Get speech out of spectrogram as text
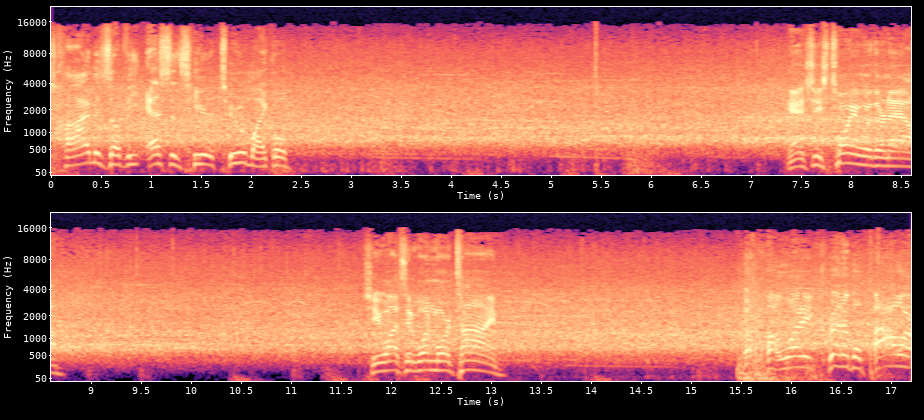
Time is of the essence here too, Michael. And she's toying with her now. She wants it one more time. Oh, what incredible power.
